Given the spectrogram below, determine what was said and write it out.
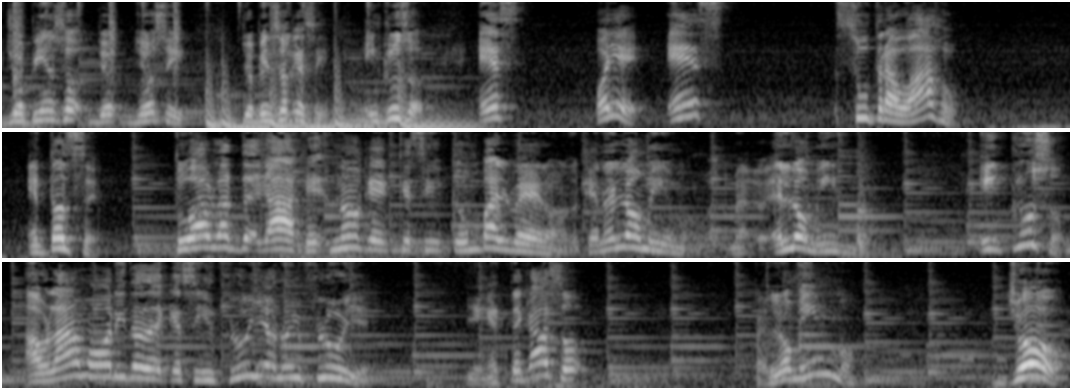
Yo pienso, yo, yo sí, yo pienso que sí. Incluso es, oye, es su trabajo. Entonces, tú hablas de, ah, que no, que, que, si, que un barbero, que no es lo mismo, es lo mismo. Incluso, hablábamos ahorita de que si influye o no influye. Y en este caso, pues es lo mismo. Yo,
